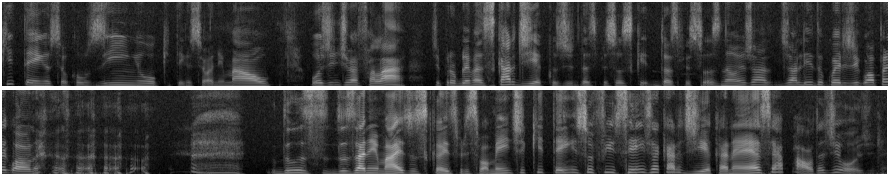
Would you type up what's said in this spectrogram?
que tem o seu cãozinho ou que tem o seu animal. Hoje a gente vai falar de problemas cardíacos de, das pessoas que das pessoas não, eu já já lido com eles de igual para igual, né? dos, dos animais, dos cães principalmente, que têm insuficiência cardíaca, né? Essa é a pauta de hoje. Né?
